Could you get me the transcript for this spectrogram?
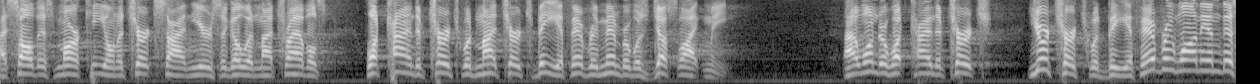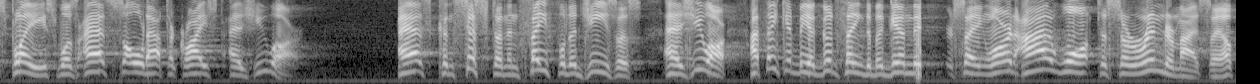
I saw this marquee on a church sign years ago in my travels what kind of church would my church be if every member was just like me? I wonder what kind of church your church would be if everyone in this place was as sold out to Christ as you are, as consistent and faithful to Jesus as you are. I think it'd be a good thing to begin this year saying, Lord, I want to surrender myself,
